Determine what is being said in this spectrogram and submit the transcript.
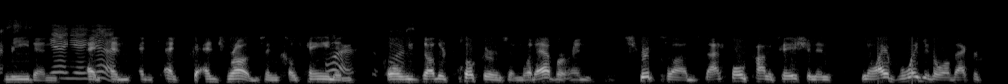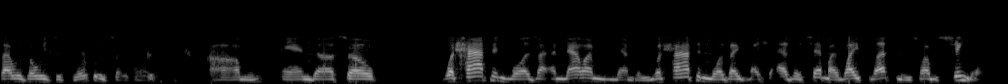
Street and yeah, yeah, and, yeah. and, and, and and drugs and cocaine course, and all these other hookers and whatever and strip clubs, that whole connotation. And, you know, I avoided all that because I was always just working so hard. Um, and uh, so what happened was, I- and now I'm remembering, what happened was, I, I, as I said, my wife left me, so I was single.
